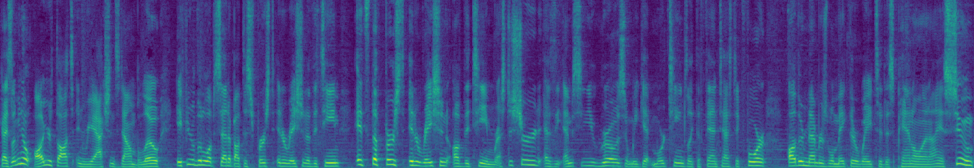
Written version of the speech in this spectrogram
Guys, let me know all your thoughts and reactions down below. If you're a little upset about this first iteration of the team, it's the first iteration of the team. Rest assured, as the MCU grows and we get more teams like the Fantastic Four, other members will make their way to this panel, and I assume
